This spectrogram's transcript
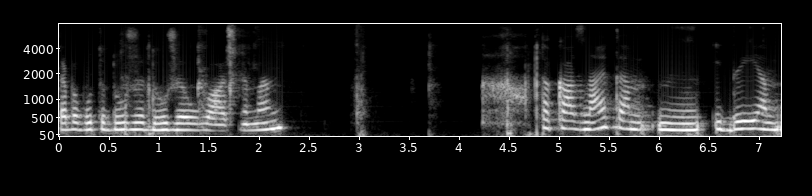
треба бути дуже-дуже уважними така, знаєте, ідея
